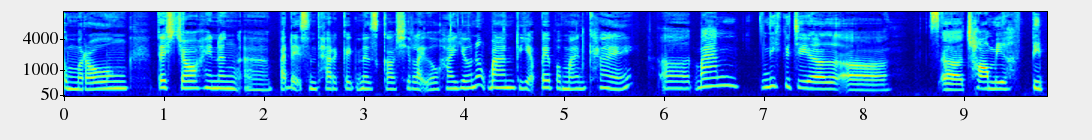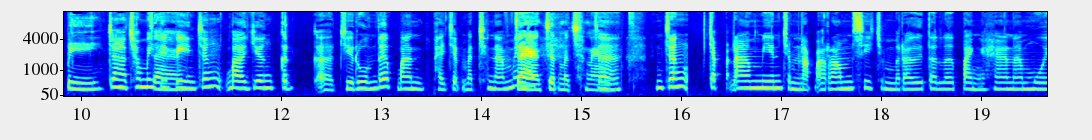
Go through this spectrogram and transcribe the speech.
កម្រងទេសចរហើយនឹងបដិសន្តារកិច្ចនៅសាកលវិទ្យាល័យ Ohio នឹងបានរយៈពេលប្រហែលខែអឺបាននេះគឺជាអឺ ឆមាសទី2ចាឆមាសទី2អញ្ចឹងបើយើងគិតជារួមទៅបានប្រហែលចិត្តមួយឆ្នាំចាចិត្តមួយឆ្នាំចាអញ្ចឹងចាប់ផ្ដើមមានចំណាប់អារម្មណ៍ស៊ីជម្រៅទៅលើបញ្ហាណាមួយ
